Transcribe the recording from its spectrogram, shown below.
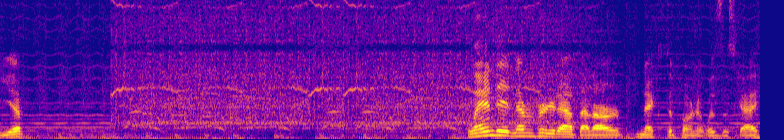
Yep. Landed never figured out that our next opponent was this guy.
